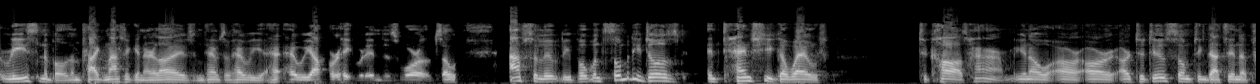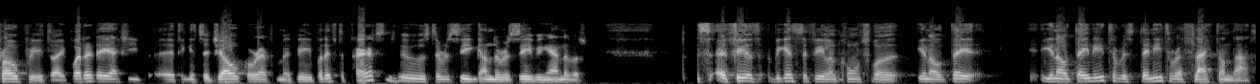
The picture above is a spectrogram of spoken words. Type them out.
reasonable and pragmatic in our lives in terms of how we how we operate within this world. So, absolutely. But when somebody does intentionally go out to cause harm, you know, or, or, or to do something that's inappropriate, like whether they actually uh, think it's a joke or whatever it may be. But if the person who's the receiving on the receiving end of it it feels begins to feel uncomfortable, you know, they, you know, they need to res- they need to reflect on that.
